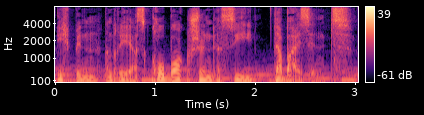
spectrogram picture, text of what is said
Ich bin Andreas Krobock. Schön, dass Sie dabei sind.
